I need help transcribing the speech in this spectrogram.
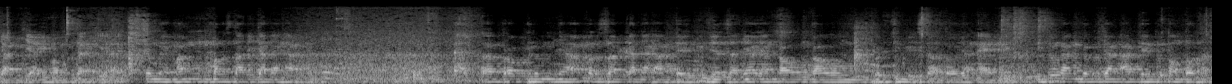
yang kiai maupun tidak kiai, itu memang melestarikan yang ada. Eh, problemnya melestarikan yang ada itu biasanya yang kaum kaum berjuis atau yang elit itu nganggap yang ada itu tontonan.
